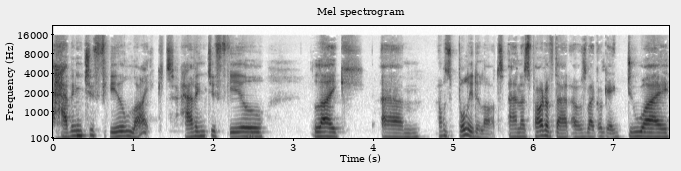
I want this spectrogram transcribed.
having to feel liked, having to feel like um, I was bullied a lot, and as part of that, I was like, okay, do I, you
